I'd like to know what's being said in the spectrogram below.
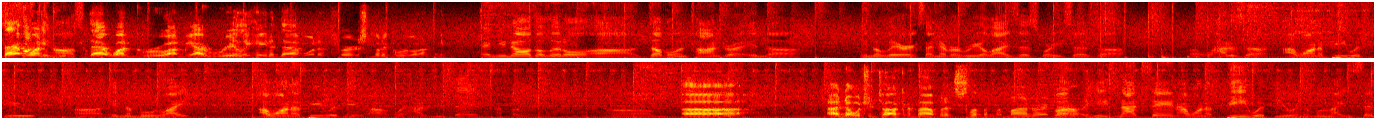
That one. awesome. That one grew on me. I really hated that one at first, but it grew on me. And you know the little uh, double entendre in the in the lyrics. I never realized this, where he says, uh, uh, "How does the I want to be with you uh, in the moonlight? I want to be with you." Uh, wait, how did you say it? I forget. Um, Uh, I know what you're talking about, but it's slipping my mind right but now. he's not saying I want to be with you in the moonlight. He says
